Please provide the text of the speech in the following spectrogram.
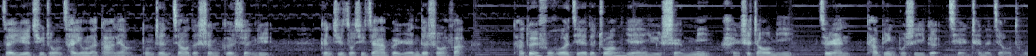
在乐曲中采用了大量东正教的圣歌旋律。根据作曲家本人的说法，他对复活节的庄严与神秘很是着迷，虽然他并不是一个虔诚的教徒。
